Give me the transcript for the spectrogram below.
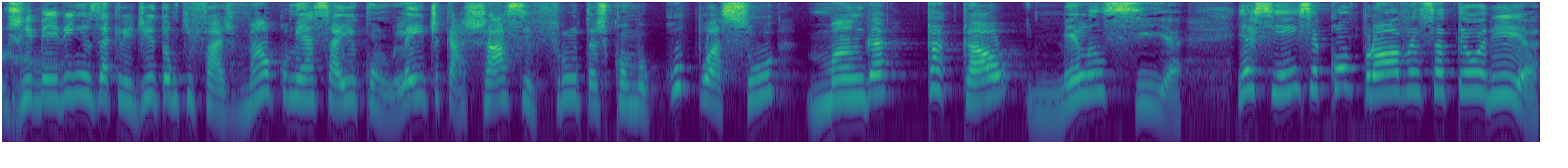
Os ribeirinhos acreditam que faz mal comer açaí com leite, cachaça e frutas como cupuaçu, manga, cacau e melancia. E a ciência comprova essa teoria.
